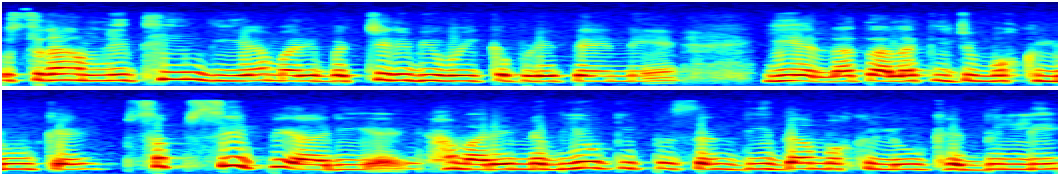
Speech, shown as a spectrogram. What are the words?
उस तरह हमने थीम दिया, हमारे बच्चे ने भी वही कपड़े पहने हैं। ये अल्लाह ताला की जो मखलूक है, सबसे प्यारी है, हमारे नबियों की पसंदीदा मखलूक है बिल्ली।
